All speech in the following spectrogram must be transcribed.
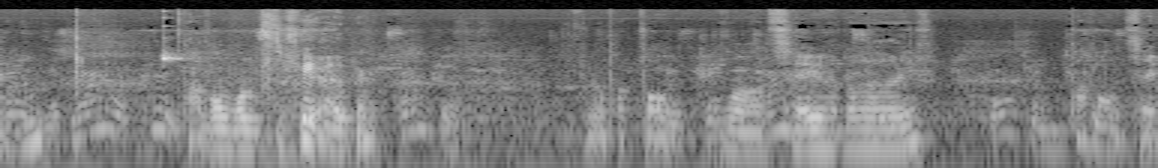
Mm -hmm. Platform 1 to 3 are open. Platform 1 or 2, I believe. Platform 2.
